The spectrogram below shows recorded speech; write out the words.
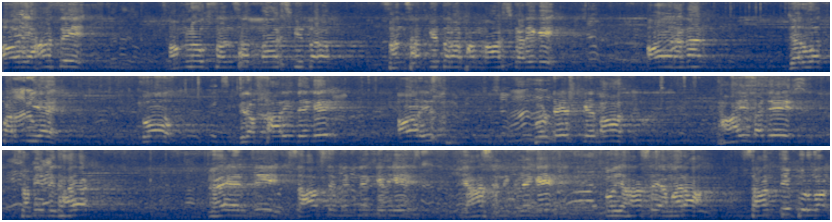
और यहाँ से हम लोग संसद मार्च की तरफ़, संसद की तरफ़ हम मार्च करेंगे। और अगर ज़रूरत पड़ती है तो गिरफ्तारी देंगे। और इस प्रोटेस्ट के बाद ढाई बजे सभी विधायक, जो है एलजी साहब से मिलने के लिए यहाँ से निकलेंगे तो यहाँ से हमारा शांतिपूर्वक,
